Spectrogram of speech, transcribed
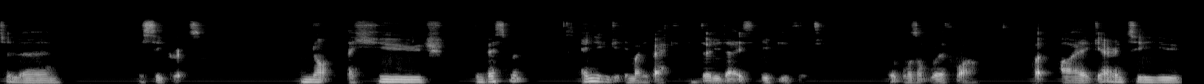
to learn the secrets. Not a huge investment, and you can get your money back in 30 days if you think it wasn't worthwhile. But I guarantee you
